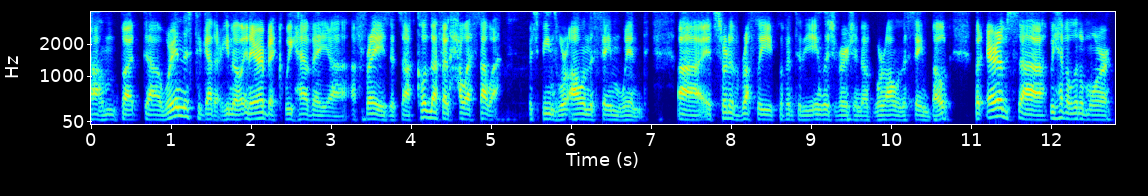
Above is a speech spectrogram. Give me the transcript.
Um, but uh, we're in this together. You know, in Arabic, we have a, uh, a phrase, it's a kulla fil hawasawa, which means we're all in the same wind. Uh, it's sort of roughly equivalent to the English version of we're all in the same boat. But Arabs, uh, we have a little more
